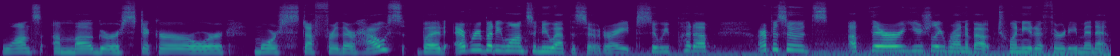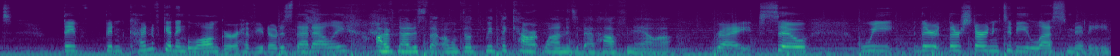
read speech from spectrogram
wants a mug or a sticker or more stuff for their house, but everybody wants a new episode, right? So we put up our episodes up there usually run about 20 to 30 minutes. They've been kind of getting longer. Have you noticed that, Allie? I've noticed that one. With the current one, is about half an hour. Right. So we they're they're starting to be less mini.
